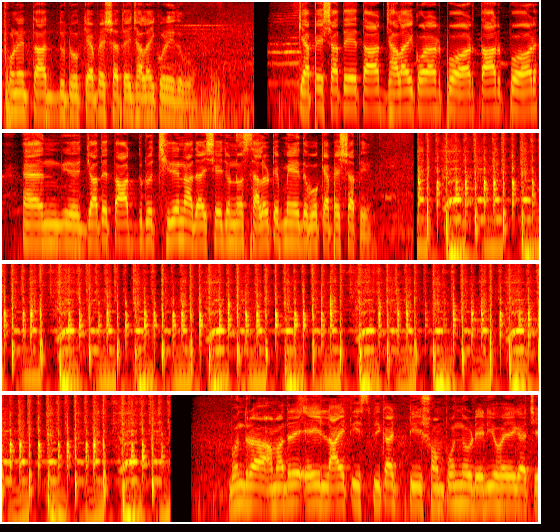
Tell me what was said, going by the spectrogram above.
হেডফোনের তার দুটো ক্যাপের সাথে ঝালাই করে দেবো। ক্যাপের সাথে তার ঝালাই করার পর, তারপর যাতে তার দুটো ছিঁড়ে না যায় সেই জন্য স্যালোটেপ মেরে দেবো ক্যাপের সাথে। বন্ধুরা, আমাদের এই লাইট স্পিকারটি সম্পূর্ণ রেডি হয়ে গেছে।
